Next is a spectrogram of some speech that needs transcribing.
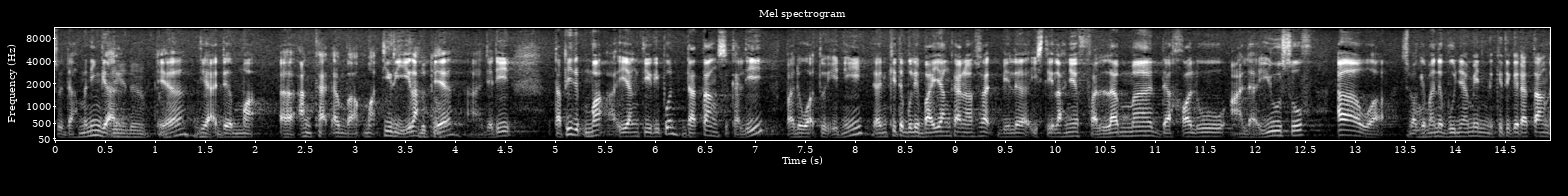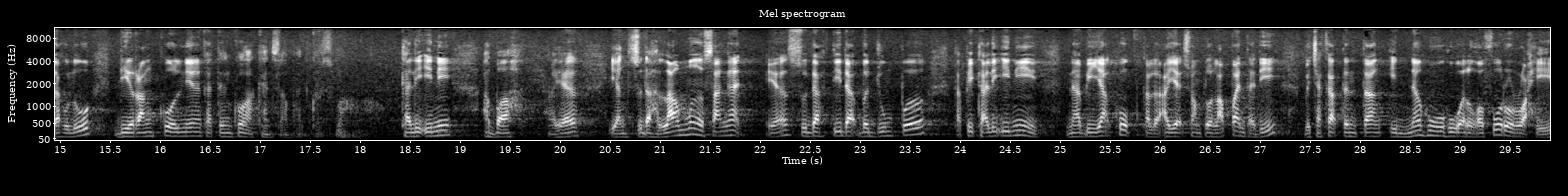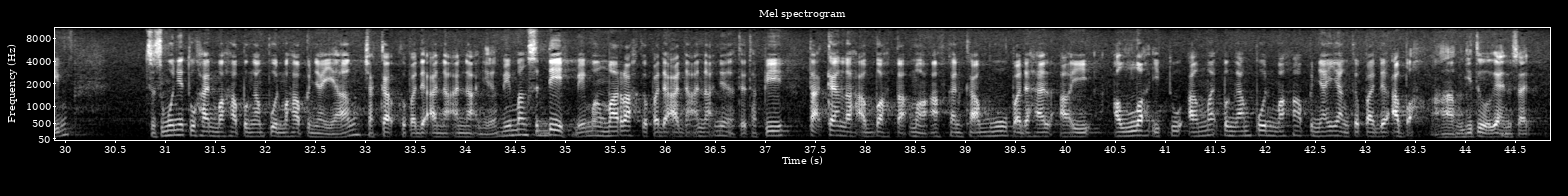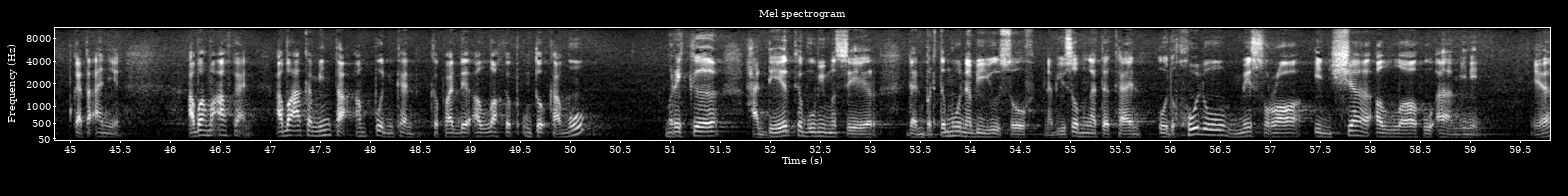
sudah meninggal. Ya, dia, betul. ya dia ada mak uh, angkat uh, mak, mak tiri lah Betul. ya. Ha, jadi tapi mak yang tiri pun datang sekali pada waktu ini dan kita boleh bayangkan Ustaz bila istilahnya falamma dakhalu ala Yusuf awa. Sebagaimana Bunyamin ketika datang dahulu dirangkulnya kata engkau akan selamatku. Kali ini abah ya yang sudah lama sangat ya sudah tidak berjumpa. Tapi kali ini Nabi Yakub kalau ayat 98 tadi bercakap tentang innahu huwal ghafurur rahim. Sesungguhnya Tuhan Maha Pengampun Maha Penyayang cakap kepada anak-anaknya memang sedih memang marah kepada anak-anaknya tetapi takkanlah Abah tak maafkan kamu padahal Allah itu amat pengampun Maha Penyayang kepada Abah. Ha begitu kan Ustaz perkataannya. Abah maafkan Abah akan minta ampunkan kepada Allah untuk kamu mereka hadir ke bumi Mesir dan bertemu Nabi Yusuf. Nabi Yusuf mengatakan udkhulu Misra insya-Allahu aminin. Ya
